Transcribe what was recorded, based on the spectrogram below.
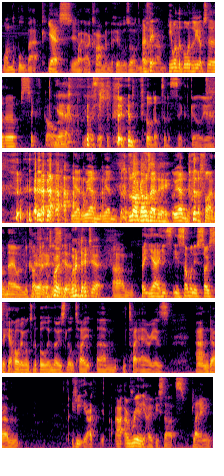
won the ball back. Yes, yeah. Like, I can't remember who was on. I but, think um, he won the ball in the lead up to the sixth goal. yeah, in the build up to the sixth goal. Yeah, we had we hadn't we hadn't put the A lot of final- goals that day. We hadn't put the final nail in the coffin. Yeah, just yet. weren't dead yet. Um, but yeah, he's he's someone who's so sick at holding onto the ball in those little tight um, tight areas, and um, he I, I really hope he starts playing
